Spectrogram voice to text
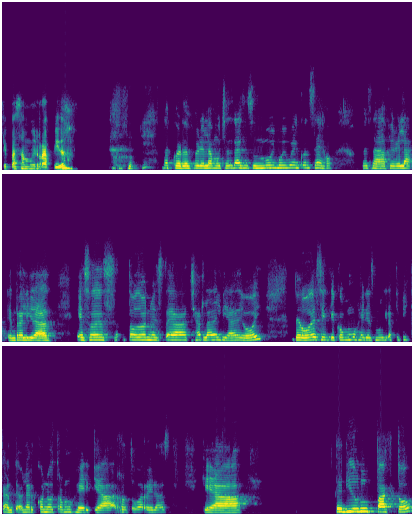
Que pasa muy rápido. De acuerdo, Fiorella, muchas gracias. Un muy, muy buen consejo. Pues nada, Fiorella, en realidad eso es todo nuestra charla del día de hoy. Debo decir que como mujer es muy gratificante hablar con otra mujer que ha roto barreras, que ha tenido un impacto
